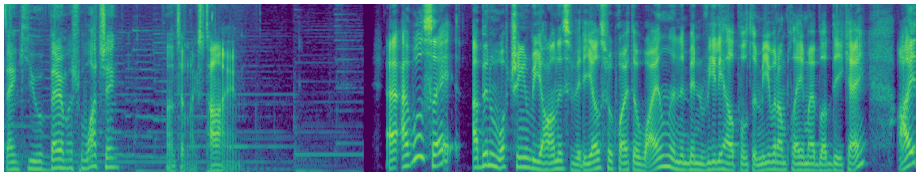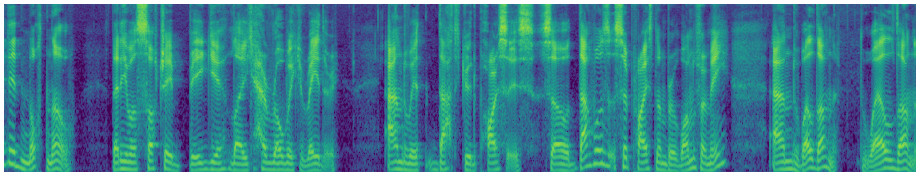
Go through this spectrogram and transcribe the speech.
Thank you very much for watching. Until next time. Uh, I will say, I've been watching Riyani's videos for quite a while and it's been really helpful to me when I'm playing my Blood DK. I did not know that he was such a big, like, heroic raider and with that good parses. So that was surprise number one for me, and well done. Well done.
